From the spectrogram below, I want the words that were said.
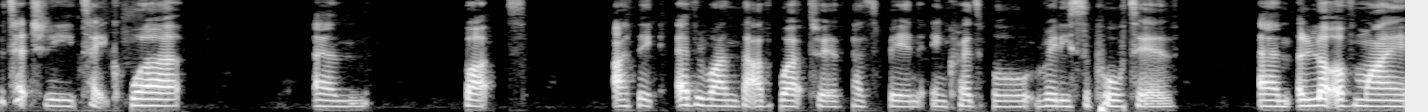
potentially take work. Um, but I think everyone that I've worked with has been incredible, really supportive. Um, a lot of my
